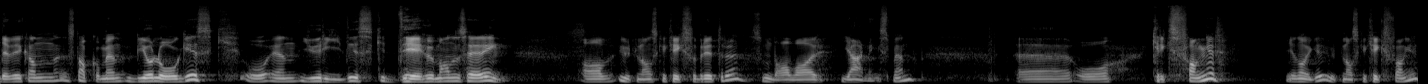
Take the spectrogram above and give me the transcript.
det vi kan snakke om en biologisk og en juridisk dehumanisering av utenlandske krigsforbrytere, som da var gjerningsmenn uh, og krigsfanger i Norge. Utenlandske krigsfanger.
